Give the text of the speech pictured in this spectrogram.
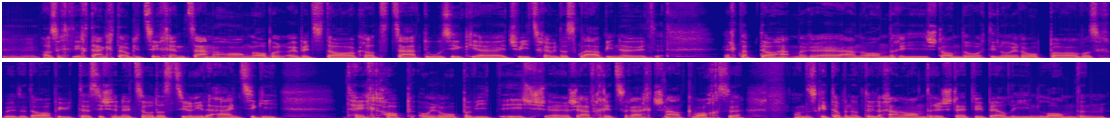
Mhm. Also ich, ich denke, da gibt es sicher einen Zusammenhang, aber ob jetzt da gerade 10'000 äh, in die Schweiz kommen, das glaube ich nicht. Ich glaube, da hat man äh, auch noch andere Standorte in Europa, die sich würden anbieten Es ist ja nicht so, dass Zürich der einzige Tech-Hub europaweit ist. Er ist einfach jetzt recht schnell gewachsen. Und es gibt aber natürlich auch noch andere Städte wie Berlin, London,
